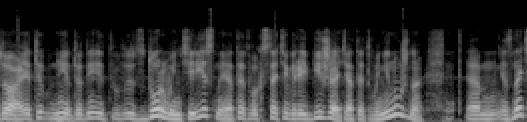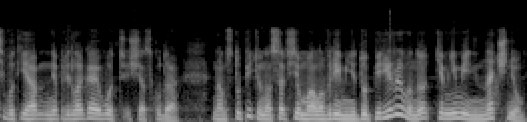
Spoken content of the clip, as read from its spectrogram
Да, это, нет, это, это здорово, интересно, и от этого, кстати говоря, бежать от этого не нужно. Эм, знаете, вот я предлагаю вот сейчас куда нам вступить, у нас совсем мало времени до перерыва, но тем не менее начнем.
